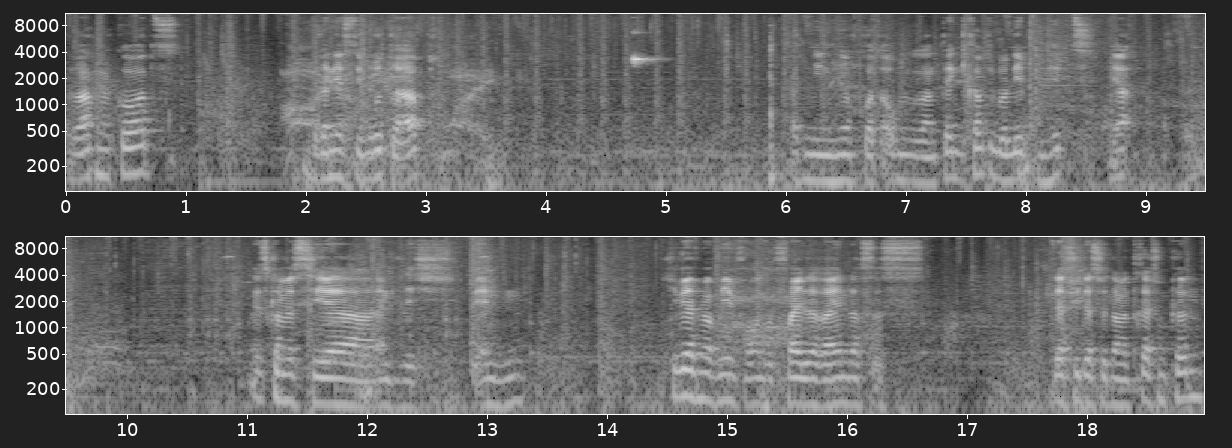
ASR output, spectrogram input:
Warten wir kurz. Brennen jetzt die Brücke ab. Hatten ihn hier noch kurz auf unseren Tank. Ich glaube, überlebt einen Hit. Ja. Jetzt können wir es hier endlich beenden. Hier werfen wir auf jeden Fall unsere Pfeile rein. Das ist sehr viel, dass wir damit treffen können.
